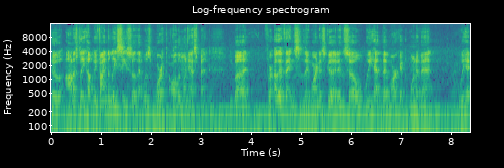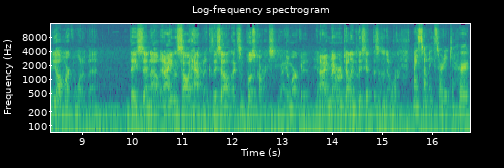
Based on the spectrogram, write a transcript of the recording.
who honestly helped me find Delisi, so that was worth all the money I spent. But for other things, they weren't as good, and so we had them market one event. We had y'all market one event. They sent out, and I even saw it happening because they sent out like some postcards right. to market it. And I remember telling Delisi, "This isn't going to work." My stomach started to hurt.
